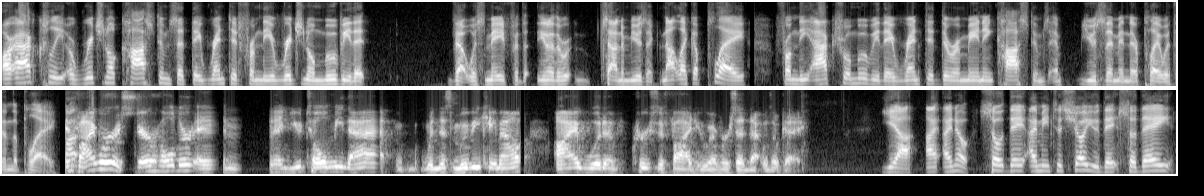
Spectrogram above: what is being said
are actually original costumes that they rented from the original movie that that was made for the you know the Sound of Music, not like a play from the actual movie. They rented the remaining costumes and used them in their play within the play. If I were a shareholder and then you told me that when this movie came out, I would have crucified whoever said that was okay. Yeah, I, I know. So they, I mean, to show you, they, so they,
